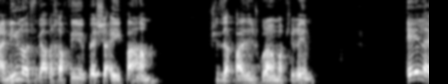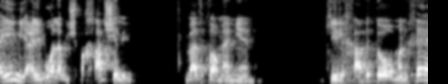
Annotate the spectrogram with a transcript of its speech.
אני לא אפגע בחפים מפשע אי פעם, שזה הפלאדין שכולנו מכירים, אלא אם יאיימו על המשפחה שלי, ואז זה כבר מעניין. כי לך בתור מנחה,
